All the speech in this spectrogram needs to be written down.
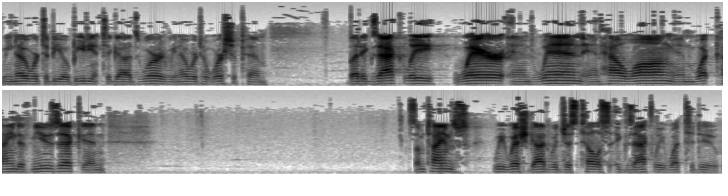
We know we're to be obedient to God's word. We know we're to worship Him. But exactly where and when and how long and what kind of music and sometimes we wish God would just tell us exactly what to do,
